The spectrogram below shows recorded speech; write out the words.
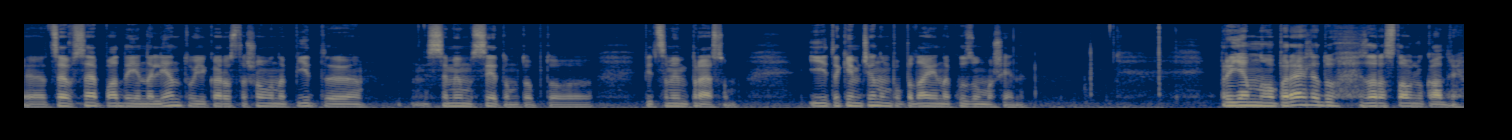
е, це все падає на ленту, яка розташована під е, самим ситом, тобто під самим пресом. І таким чином попадає на кузов машини. Приємного перегляду. Зараз ставлю кадри.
